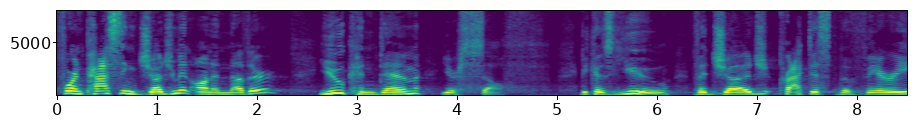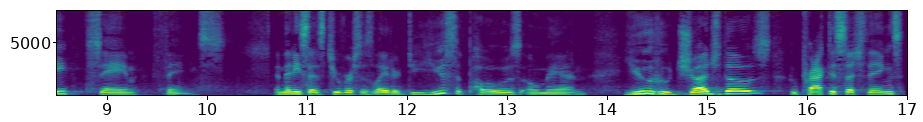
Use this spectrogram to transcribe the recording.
For in passing judgment on another, you condemn yourself, because you, the judge, practice the very same things." And then he says two verses later, "Do you suppose, O man, you who judge those who practice such things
